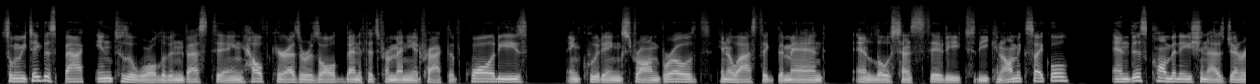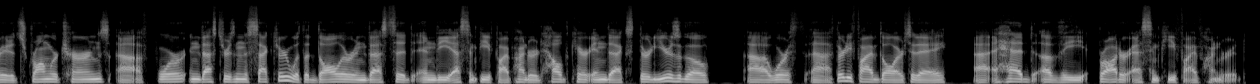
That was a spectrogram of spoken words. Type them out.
So when we take this back into the world of investing, healthcare as a result benefits from many attractive qualities, including strong growth, inelastic demand, and low sensitivity to the economic cycle. And this combination has generated strong returns uh, for investors in the sector, with a dollar invested in the S&P 500 healthcare index 30 years ago uh, worth uh, $35 today, uh, ahead of the broader S&P 500.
